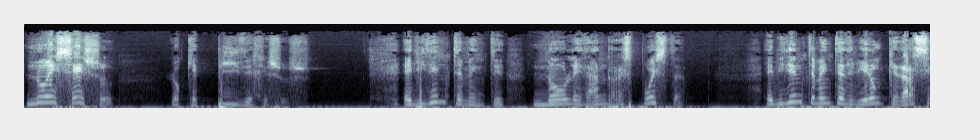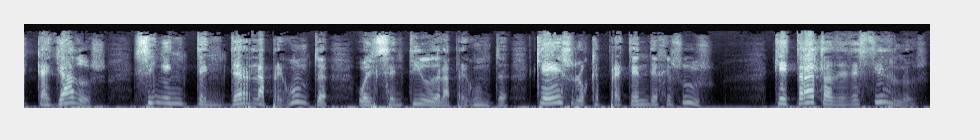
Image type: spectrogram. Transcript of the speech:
No es eso lo que pide Jesús. Evidentemente no le dan respuesta evidentemente debieron quedarse callados, sin entender la pregunta o el sentido de la pregunta. ¿Qué es lo que pretende Jesús? ¿Qué trata de decirnos?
